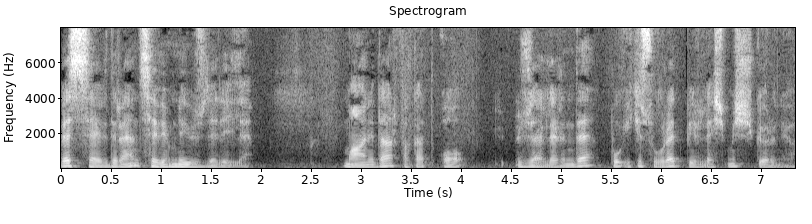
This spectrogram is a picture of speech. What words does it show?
ve sevdiren sevimli yüzleriyle. Manidar fakat o üzerlerinde bu iki suret birleşmiş görünüyor.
